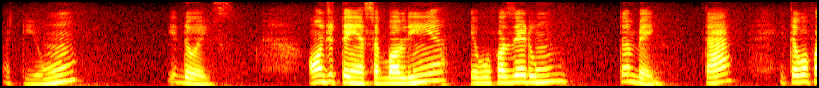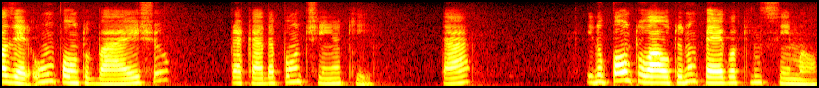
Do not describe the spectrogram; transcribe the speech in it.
Aqui, um e dois. Onde tem essa bolinha, eu vou fazer um também, tá? Então, vou fazer um ponto baixo para cada pontinho aqui, tá? E no ponto alto eu não pego aqui em cima, ó,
